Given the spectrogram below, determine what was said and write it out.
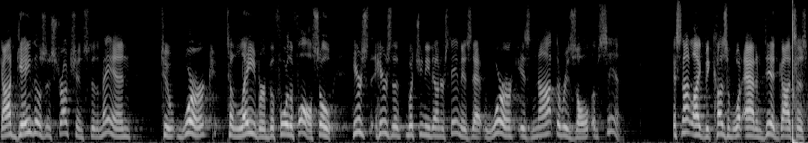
God gave those instructions to the man to work, to labor before the fall. So here's, here's the, what you need to understand is that work is not the result of sin. It's not like because of what Adam did, God says,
